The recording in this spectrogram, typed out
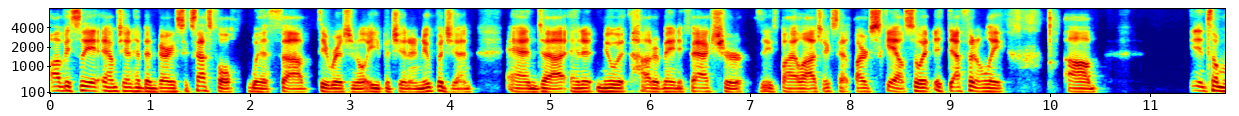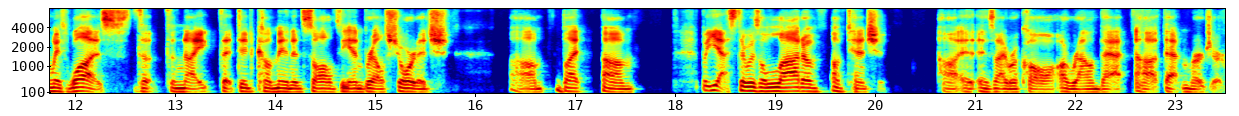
obviously Amgen had been very successful with the original Epogen and Neupogen, and and it knew how to manufacture these biologics at large scale. So it, it definitely. Um, in some ways was the the knight that did come in and solve the Enbrel shortage. Um, but um, but yes, there was a lot of of tension, uh, as I recall, around that uh, that merger.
